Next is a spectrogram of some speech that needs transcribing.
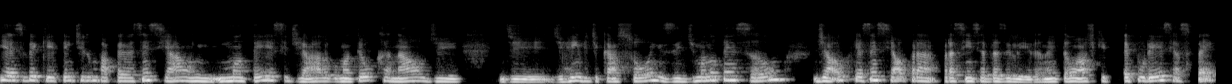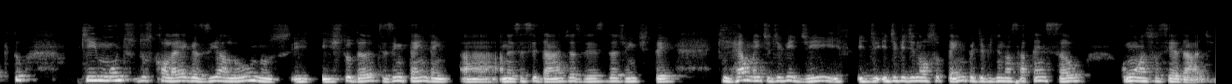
E a SBQ tem tido um papel essencial em manter esse diálogo, manter o canal de, de, de reivindicações e de manutenção de algo que é essencial para a ciência brasileira. Né? Então, acho que é por esse aspecto que muitos dos colegas e alunos e, e estudantes entendem a, a, necessidade, às vezes, da gente ter que realmente dividir e, e, e, dividir nosso tempo e dividir nossa atenção com a sociedade.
